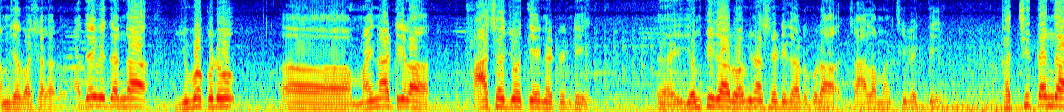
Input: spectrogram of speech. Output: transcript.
అంజద్ బాషా గారు. అదేవిధంగా యువకుడు మైనార్టీల ఆశాజ్యోతి అయినటువంటి ఎంపీ గారు అవినాష్ రెడ్డి గారు కూడా చాలా మంచి వ్యక్తి. ఖచ్చితంగా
